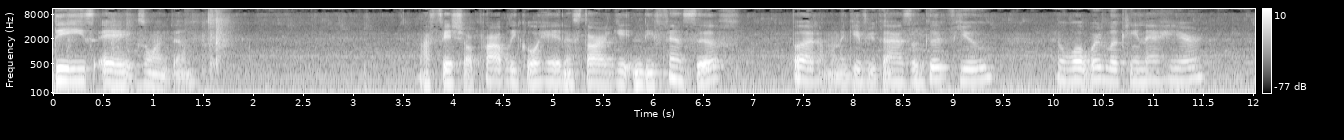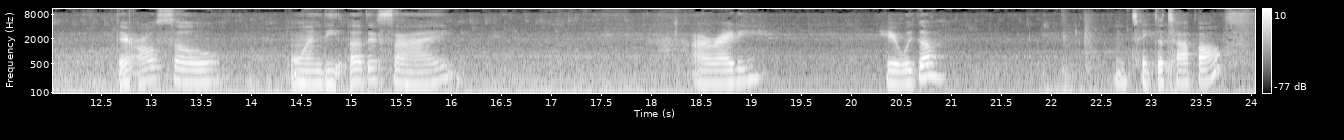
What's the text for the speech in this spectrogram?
these eggs on them. My fish will probably go ahead and start getting defensive but I'm going to give you guys a good view of what we're looking at here. They're also on the other side. Alrighty, here we go. take the top off.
